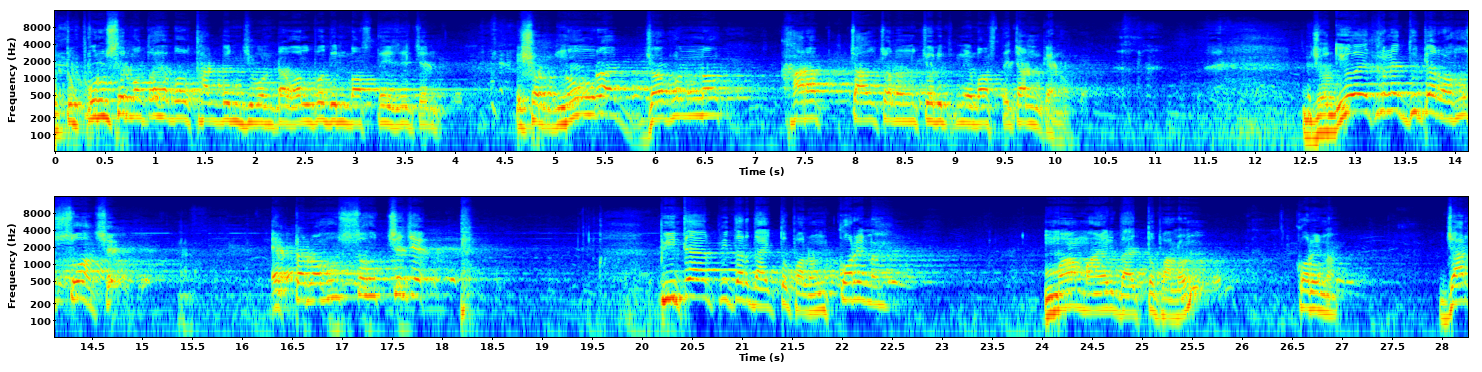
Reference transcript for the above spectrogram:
একটু পুরুষের মতো হয়ে থাকবেন জীবনটা, অল্প দিন বাঁচতে এসেছেন। এসব নোংরা, জঘন্য, খারাপ চালচলন চরিত্র নিয়ে বাঁচতে চান কেন? যদিও এখানে দুটা রহস্য আছে। একটা রহস্য হচ্ছে যে পিতা আর পিতার দায়িত্ব পালন করে না। মা, মায়ের দায়িত্ব পালন করে না। যার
